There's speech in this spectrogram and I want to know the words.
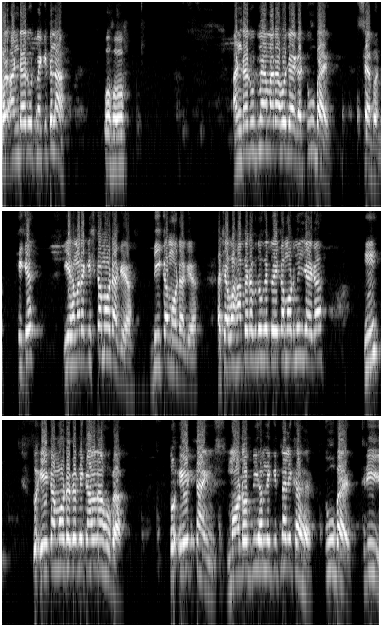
और अंडर रूट में कितना? ओहो। अंडर रूट में हमारा हो जाएगा टू बाय सेवन ठीक है? ये हमारा किसका मोड आ गया? बी का मोड आ गया। अच्छा वहाँ पे रख दोगे तो ए का मोड मिल जाएगा। हम्म? तो ए का मोड अगर निकालना होगा तो eight times mod of B हमने कितना लिखा है? Two by three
